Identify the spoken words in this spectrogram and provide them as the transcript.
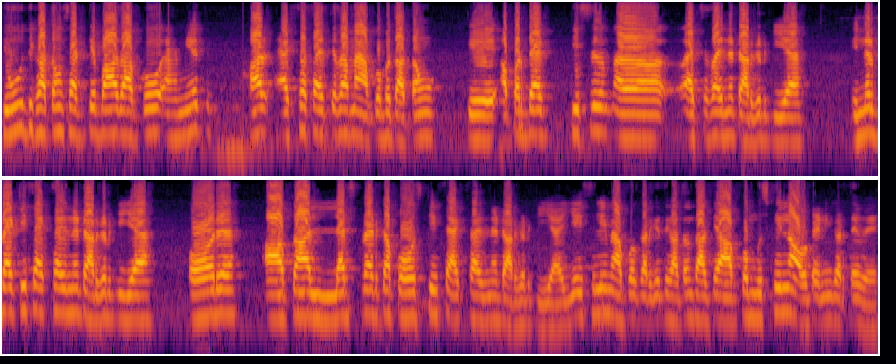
क्यों दिखाता हूँ सेट के बाद आपको अहमियत? हर एक्सरसाइज के साथ मैं आपको बताता हूँ कि अपर बैक किस एक्सरसाइज ने टारगेट किया है। इनर बैक किस एक्सरसाइज ने टारगेट किया है? और आपका लेफ़्ट स्प्रेड का पोज किस एक्सरसाइज ने टारगेट किया है? ये इसलिए मैं आपको करके दिखाता हूँ ताकि आपको मुश्किल ना हो ट्रेनिंग करते हुए।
